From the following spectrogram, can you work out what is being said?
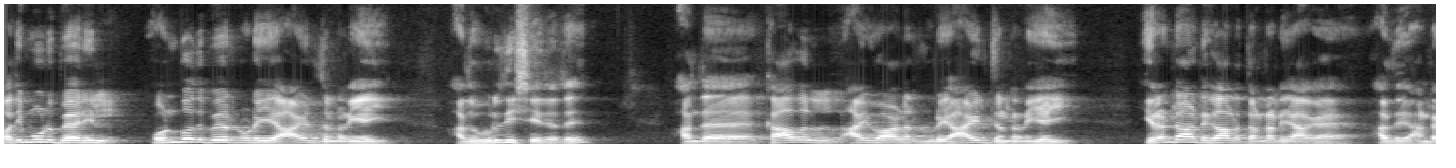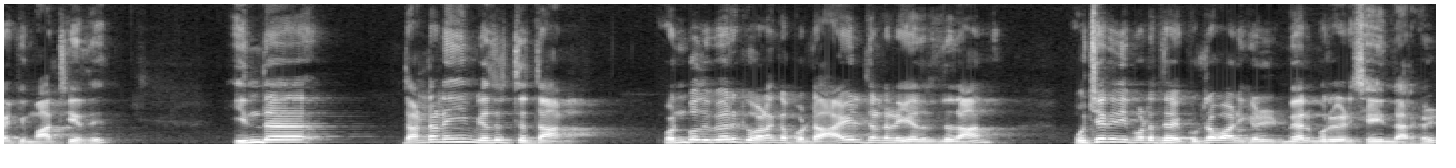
பதிமூணு பேரில் ஒன்பது பேரினுடைய ஆயுள் தண்டனையை அது உறுதி செய்தது. அந்த காவல் ஆய்வாளர்களுடைய ஆயுள் தண்டனையை இரண்டாண்டு கால தண்டனையாக அது அன்றைக்கு மாற்றியது. இந்த தண்டனையும் எதிர்த்து தான் ஒன்பது பேருக்கு வழங்கப்பட்ட ஆயுள் தண்டனை எதிர்த்து தான் உச்சநீதிமன்றத்தில் குற்றவாளிகள் மேல்முறையீடு செய்தார்கள்.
